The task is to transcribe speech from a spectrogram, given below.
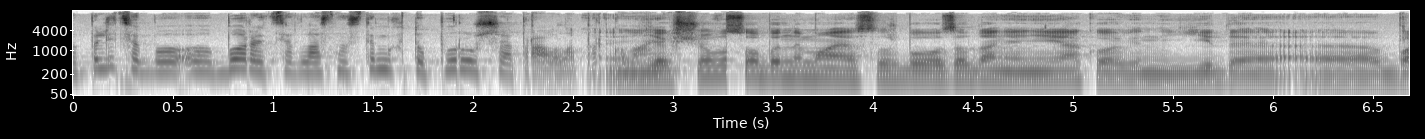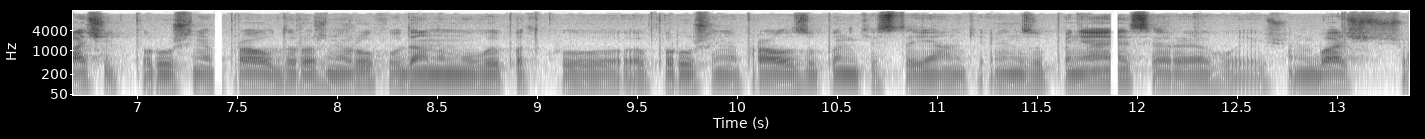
е, поліція бо- бореться власне з тими, хто порушує правила паркування? Якщо в особи немає службового завдання ніякого, він їде, е, бачить порушення правил дорожнього руху, в даному випадку е, порушення правил зупинки стоянки. Він зупиняється, реагує, якщо він бачить, що,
